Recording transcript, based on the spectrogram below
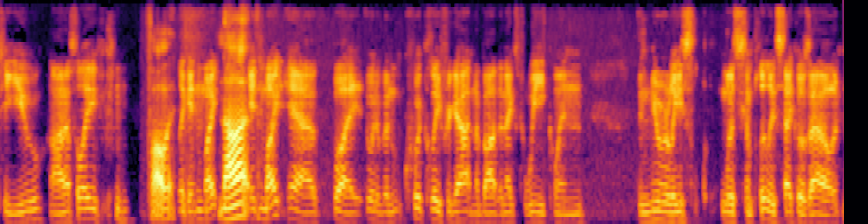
to you? Honestly, Probably like it might, not. it might have, but it would have been quickly forgotten about the next week when the new release list completely cycles out.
